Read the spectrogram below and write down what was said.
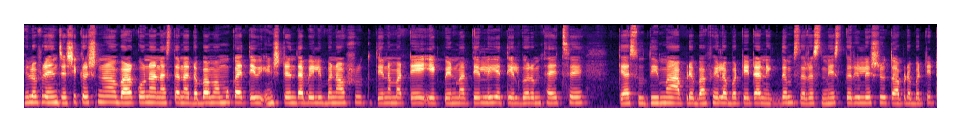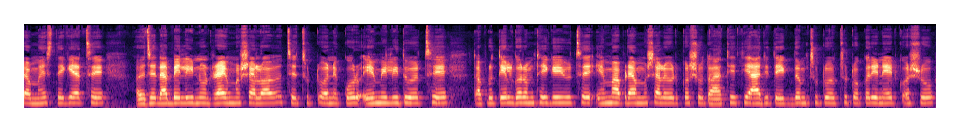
હેલો ફ્રેન્ડ જય શ્રી કૃષ્ણ. બાળકોના નાસ્તાના ડબ્બામાં મુકાય તેવી ઇન્સ્ટન્ટ દાબેલી બનાવશું. તો તેના માટે એક પેનમાં તેલ લઈએ. તેલ ગરમ થાય છે. ત્યાં સુધીમાં આપણે બાફેલા બટેટાને એકદમ સરસ મેશ કરી લઈશું તો આપણે બટેટા મેશ થઈ ગયા છે. હવે જે દાબેલીનો ડ્રાય મસાલો આવે છે, છૂટો અને કોરો, એ મેં લીધો છે. તો આપણું તેલ ગરમ થઈ ગયું છે. એમાં આપણે આ મસાલો એડ કરશું. તો હાથેથી આ રીતે એકદમ છૂટો છૂટો કરીને એડ કરશું.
